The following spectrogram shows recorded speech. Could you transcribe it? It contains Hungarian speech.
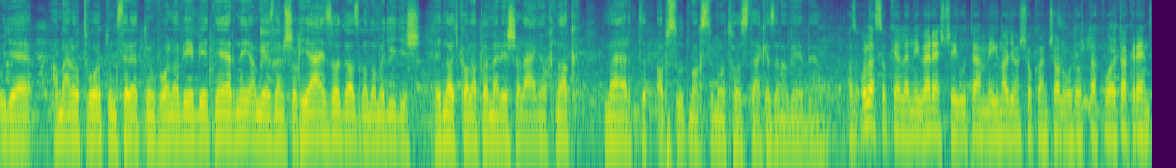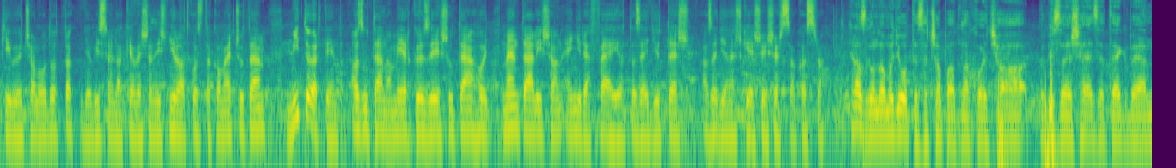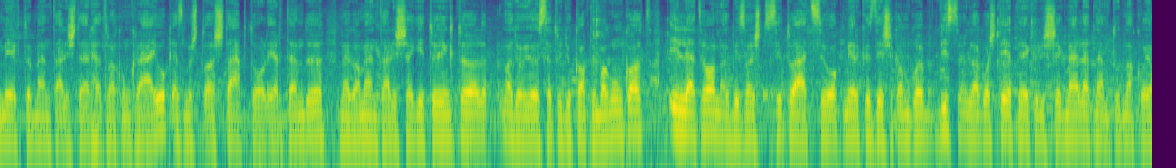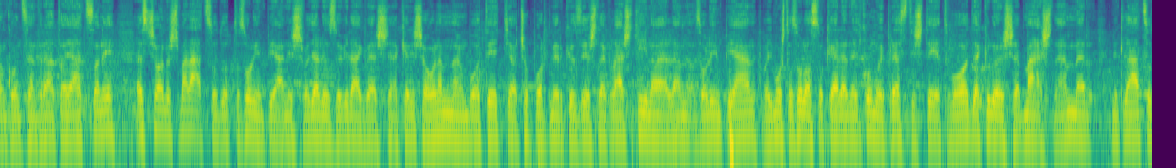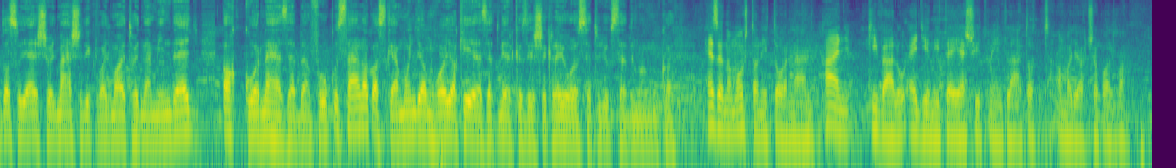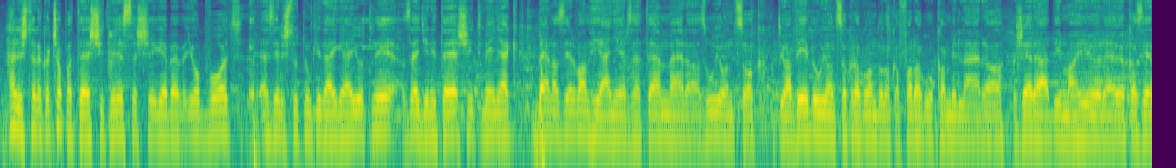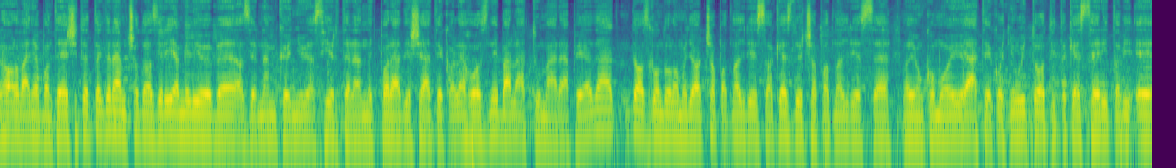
ugye, ha már ott voltunk, szerettünk volna VB-t nyerni, ami ez nem sok hiányzott, de azt gondolom, hogy így is egy nagy kalapemelés a lányoknak, mert abszolút maximumot hozták ezen a VB-n. Az olaszok elleni veresség után még nagyon sokan csalódottak voltak, rendkívül csalódottak, ugye viszonylag kevesen is nyilatkoztak a meccs után. Mi történt azután a mérkőzés után, hogy mentálisan ennyire feljött az együttes az egyenes késéses szakaszra? Én azt gondolom, hogy jót tesz a csapatnak, hogyha bizonyos helyzetekben még több mentális terhet rakunk rájuk. Ez most a stábtól értendő, meg a mentális segítőinktől. Nagyon jó össze tudjuk kapni magunkat, illetve vannak bizonyos szituációk, mérkőzések, amikor viszonylagos tétnélküliség mellett nem tudnak olyan koncentráltan játszani. Ez sajnos már látszódott az olimpián is, vagy előző világversenyeken is, ahol nem nagyon volt tétje a csoportmérkőzésnek, lásd Kína ellen az olimpián, vagy most az olaszok ellen egy komoly presztis tét volt, de különösebb más nem, mert mint látszott az, hogy első vagy második vagy majd, hogy nem mindegy, akkor nehezebben fókuszálnak. Azt kell mondjam, hogy a kiélezett mérkőzésekre jól össze tudjuk szedni magunkat. Ezen a mostani tornán hány kiváló egyéni teljesítményt látott a magyar csapatban? Hál' Istennek a csapat teljesítmény összességében jobb volt, ezért is tudtunk idáig eljutni. Az egyéni teljesítményekben azért van hiányérzetem, mert az újoncok, a VB újoncokra gondolok, a Faragó Kamillára, a Zserádi Mahiőre, ők azért halványabban teljesítettek, de nem csoda, azért ilyen millióbe azért nem könnyű ezt hirtelen egy parádés játéka lehozni, bár láttunk már rá példát, de azt gondolom, hogy a csapat nagy része, a kezdőcsapat nagy része nagyon komoly játékot nyújtott, itt a Keszthelyrit a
